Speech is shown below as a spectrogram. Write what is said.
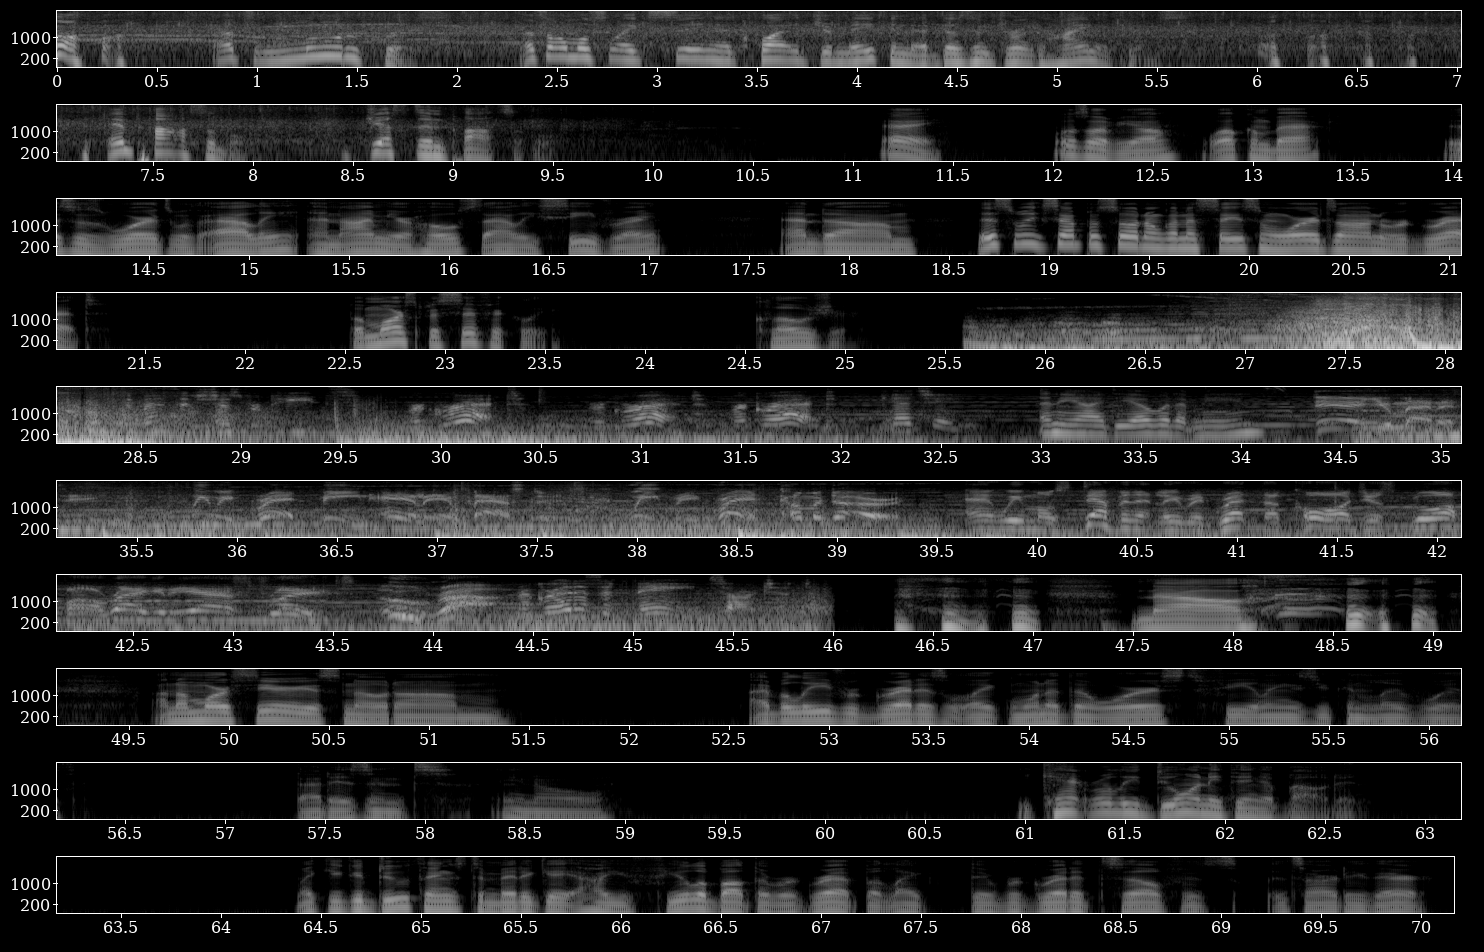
That's ludicrous. That's almost like seeing a quiet Jamaican that doesn't drink Heineken's. impossible. Just impossible. Hey, what's up, y'all? Welcome back. This is Words with Ali, and I'm your host, Ali Sieve, right? And um, this week's episode, I'm going to say some words on regret. But more specifically, closure. Regret, regret, regret. Catchy. Any idea what it means? Dear humanity, we regret being alien bastards. We regret coming to Earth. And we most definitely regret the Corps just blew up our raggedy ass fleet. Hoorah! Regret is a name, Sergeant. now, on a more serious note, um, I believe regret is like one of the worst feelings you can live with. That isn't, you know, you can't really do anything about it. Like you could do things to mitigate how you feel about the regret, but like the regret itself is it's already there.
